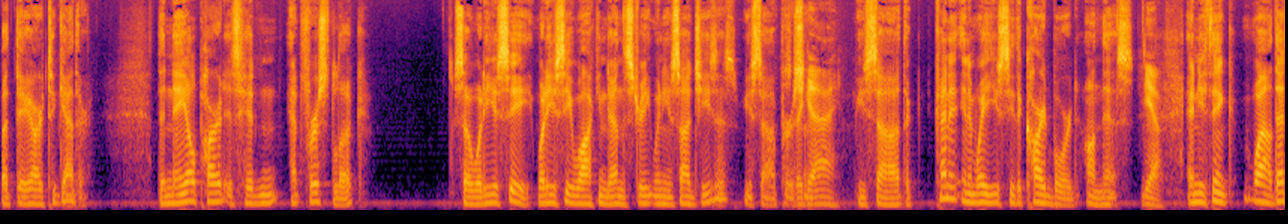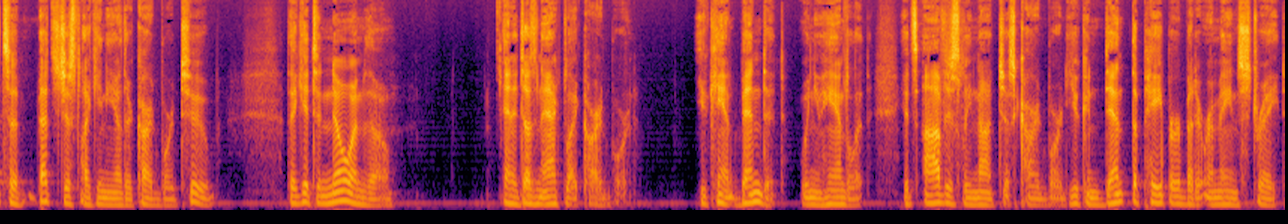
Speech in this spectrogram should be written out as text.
But they are together. The nail part is hidden at first look. So what do you see? What do you see walking down the street when you saw Jesus? You saw a person. guy. You saw the kind of in a way you see the cardboard on this. Yeah. And you think, wow, that's a that's just like any other cardboard tube. They get to know him though, and it doesn't act like cardboard. You can't bend it when you handle it. It's obviously not just cardboard. You can dent the paper, but it remains straight.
